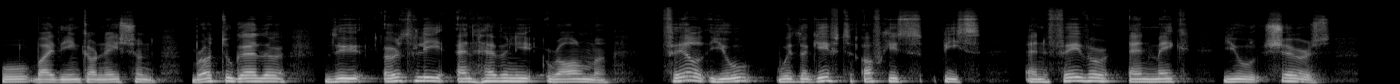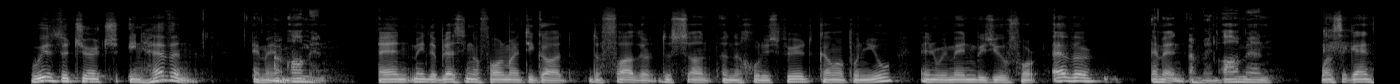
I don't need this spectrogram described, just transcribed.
who by the incarnation brought together the earthly and heavenly realm, fill you with the gift of his peace and favor and make you sharers with the church in heaven. Amen. Amen. And may the blessing of Almighty God, the Father, the Son, and the Holy Spirit come upon you and remain with you forever. Amen. Amen. Amen. Once again,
